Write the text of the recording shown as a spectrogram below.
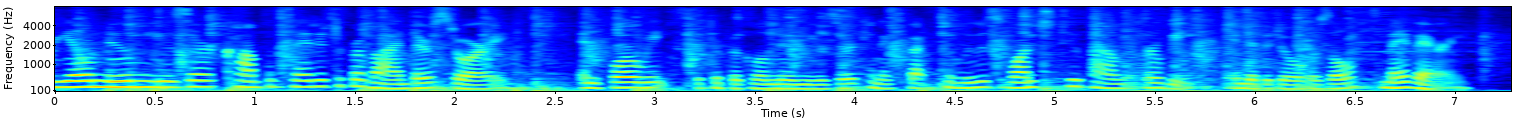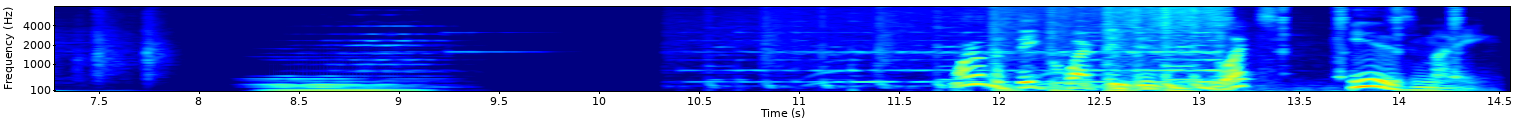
Real Noom user compensated to provide their story. In four weeks, the typical Noom user can expect to lose one to two pounds per week. Individual results may vary. One of the big questions is What is money?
